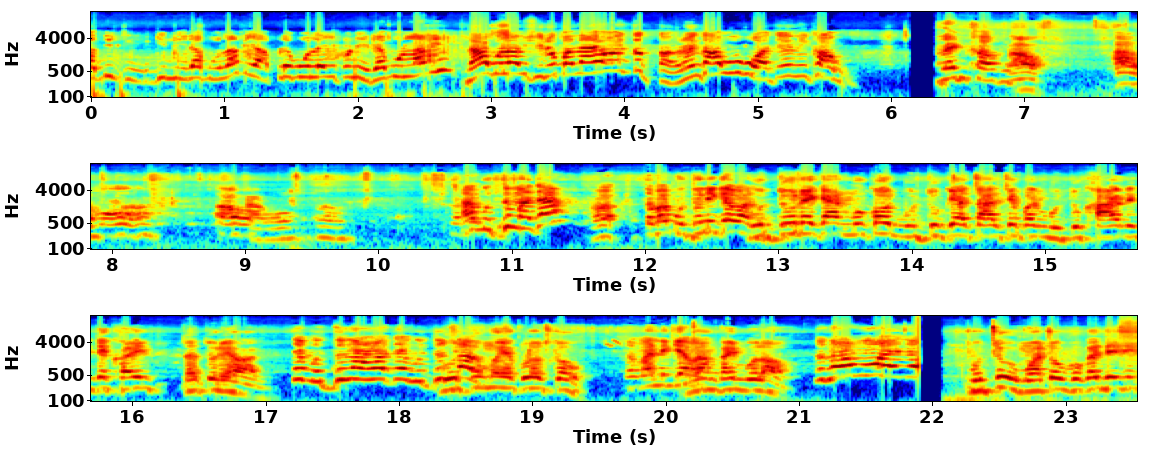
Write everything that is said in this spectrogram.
કદી જિંદગી મેરા બોલાવી આપણે બોલાવી પણ એરા બોલાવી? ના બોલાવી શીરો બનાવ્યો હોય તો તારે ખાવું હોજે નહીં ખાવું. નહીં ખાવું આવો આવો આવો. આવો. આ બુદ્ધુ મજા? હા. તમારે બુદ્ધુ નહીં કહેવાનું બુદ્ધુ ને ક્યાં? હું કહું બુદ્ધુ ક્યાં ચાલશે પણ બુદ્ધુ ખાવાની રીતે ખાઈ જતું રહેવાનું. તે બુદ્ધુ નામ તે બુદ્ધુ બુદ્ધુ હું એકલો જ કહું. તમારે કહેવાનું કઈ બોલાવો. તો નામ હું આને બુદ્ધુ મોચો ઊભો કરી દેજે.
